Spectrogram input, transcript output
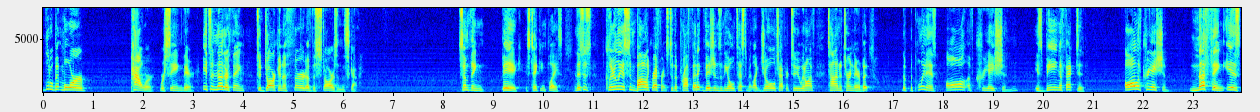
A little bit more power we're seeing there. It's another thing to darken a third of the stars in the sky. Something big is taking place. And this is clearly a symbolic reference to the prophetic visions of the Old Testament, like Joel chapter 2. We don't have time to turn there, but the, the point is all of creation is being affected. All of creation. Nothing is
